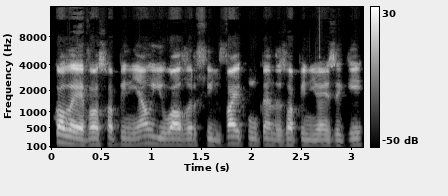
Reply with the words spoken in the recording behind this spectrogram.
qual é a vossa opinião, e o Álvaro Filho vai colocando as opiniões aqui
